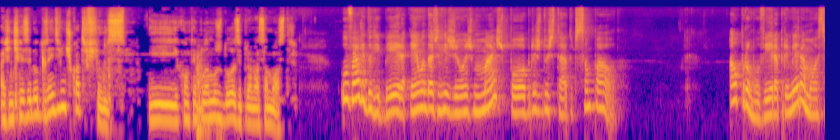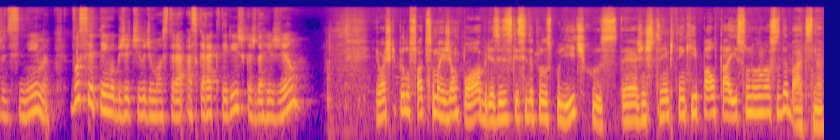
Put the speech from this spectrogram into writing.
A gente recebeu 224 filmes e contemplamos 12 para a nossa amostra. O Vale do Ribeira é uma das regiões mais pobres do estado de São Paulo. Ao promover a primeira mostra de cinema, você tem o objetivo de mostrar as características da região? Eu acho que pelo fato de ser uma região pobre, às vezes esquecida pelos políticos, é, a gente sempre tem que pautar isso nos nossos debates, né?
